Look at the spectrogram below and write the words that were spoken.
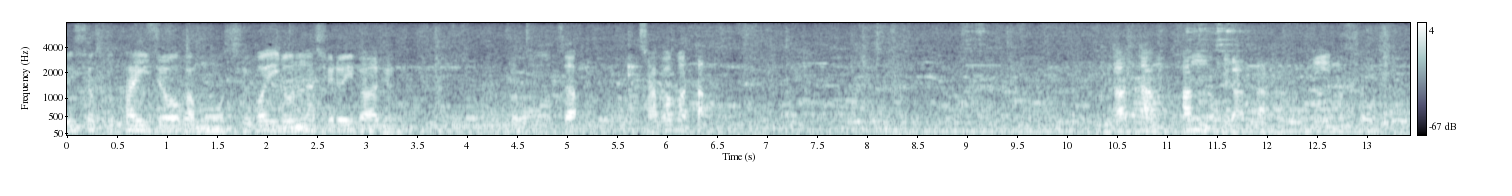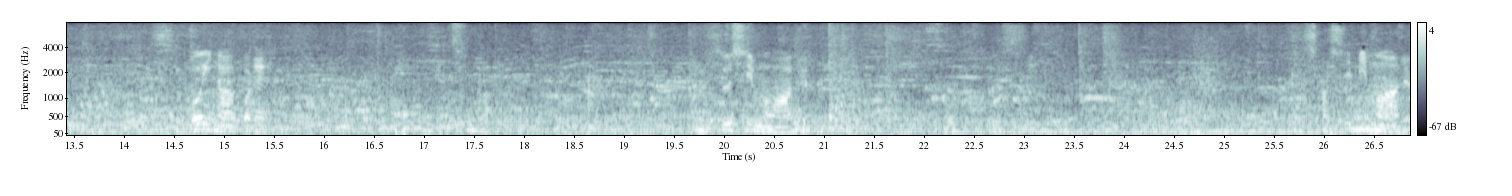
夕食会場がもうすごいいろんな種類がある。餃子じゃがバタグラタンパンのグラタン。クリームソース。すごいなこれ。お寿司もある。刺身もある。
